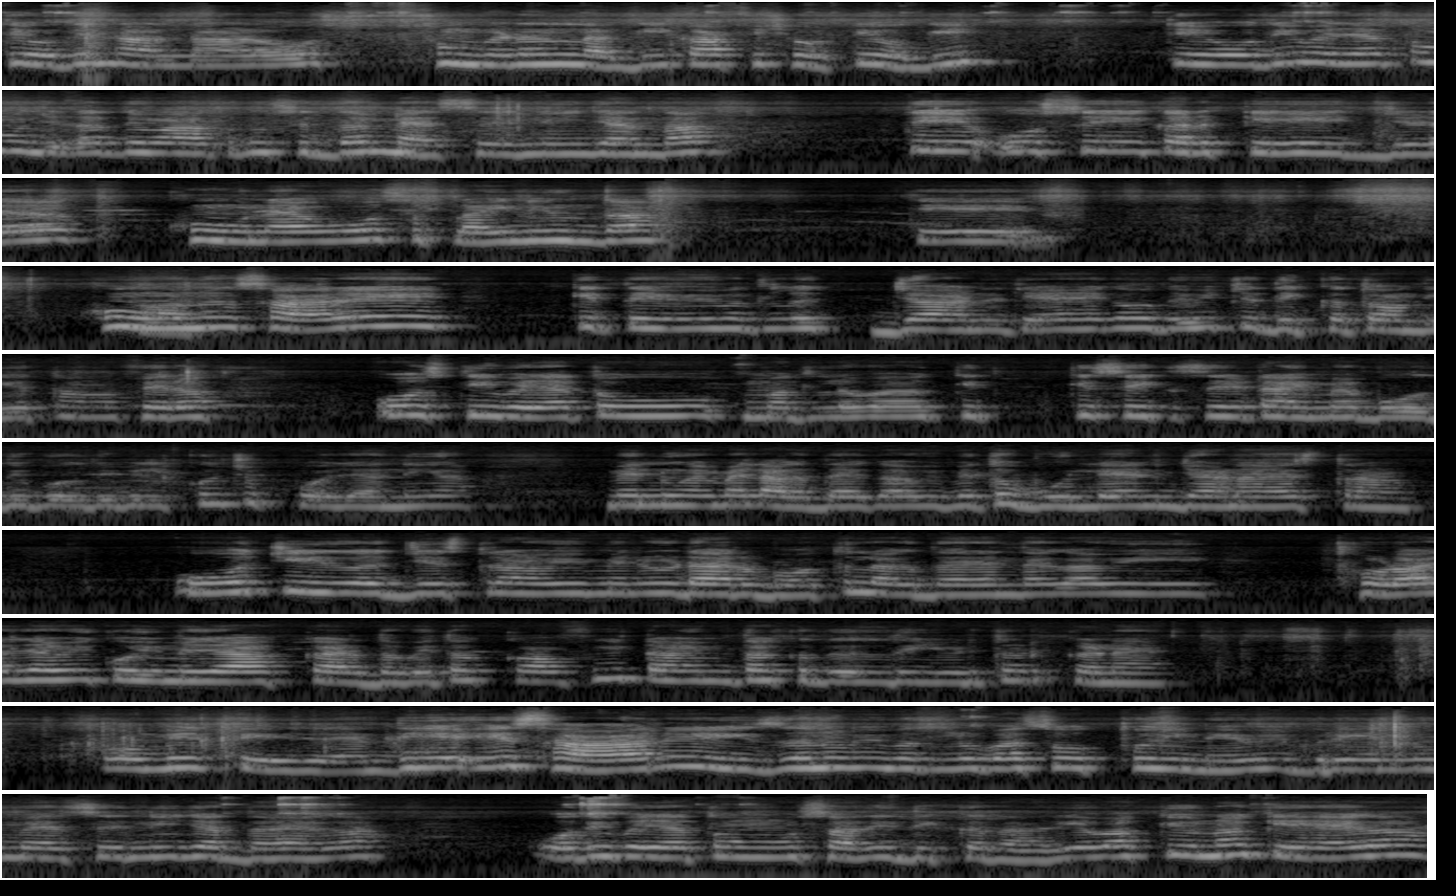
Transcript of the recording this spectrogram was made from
ਤੇ ਉਹਦੇ ਨਾਲ ਨਾਲ ਉਹ ਸੁੰਗੜਨ ਲੱਗੀ ਕਾਫੀ ਛੋਟੀ ਹੋ ਗਈ ਤੇ ਉਹਦੀ ਵਜ੍ਹਾ ਤੋਂ ਜਿਹੜਾ ਦਿਮਾਗ ਨੂੰ ਸਿੱਧਾ ਮੈਸੇਜ ਨਹੀਂ ਜਾਂਦਾ ਤੇ ਉਸੇ ਕਰਕੇ ਜਿਹੜਾ ਖੂਨ ਹੈ ਉਹ ਸਪਲਾਈ ਨਹੀਂ ਹੁੰਦਾ ਤੇ ਖੂਨ ਸਾਰੇ ਕਿਤੇ ਵੀ ਮਤਲਬ ਜਾ ਨਹੀਂ ਰਿਹਾ ਹੈਗਾ ਉਹਦੇ ਵਿੱਚ ਦਿੱਕਤ ਆਉਂਦੀ ਹੈ ਤਾਂ ਫਿਰ ਉਸ ਦੀ ਵਜ੍ਹਾ ਤੋਂ ਮਤਲਬ ਕਿ ਕਿਸੇ ਕਿਸੇ ਟਾਈਮ ਮੈਂ ਬੋਲਦੀ ਬੋਲਦੀ ਬਿਲਕੁਲ ਚੁੱਪ ਹੋ ਜਾਂਦੀ ਆ ਮੈਨੂੰ ਐਵੇਂ ਲੱਗਦਾ ਹੈਗਾ ਵੀ ਮੈਂ ਤਾਂ ਬੋਲਿਆ ਨਹੀਂ ਜਾਣਾ ਇਸ ਤਰ੍ਹਾਂ। ਉਹ ਚੀਜ਼ ਜਿਸ ਤਰ੍ਹਾਂ ਵੀ ਮੈਨੂੰ ਡਰ ਬਹੁਤ ਲੱਗਦਾ ਰਹਿੰਦਾ ਹੈਗਾ ਵੀ ਥੋੜਾ ਜਿਹਾ ਵੀ ਕੋਈ ਮਜ਼ਾਕ ਕਰ ਦਵੇ ਤਾਂ ਕਾਫੀ ਟਾਈਮ ਤੱਕ ਦਿਲ ਦੀ ਜਿਹੜੀ ਧੜਕਣ ਹੈ, ਉਹ ਮੇਰੀ ਤੇਜ਼ ਰਹਿੰਦੀ ਹੈ। ਇਹ ਸਾਰੇ ਰੀਜ਼ਨ ਵੀ ਮਤਲਬ ਬਸ ਉੱਥੋਂ ਹੀ ਨੇ ਵੀ ਬ੍ਰੇਨ ਨੂੰ ਮੈਸੇਜ ਨਹੀਂ ਜਾਂਦਾ ਹੈਗਾ। ਉਹਦੀ ਵਜ੍ਹਾ ਤੋਂ ਸਾਰੀ ਦਿੱਕਤ ਆ ਰਹੀ ਹੈ। ਬਾਕੀ ਉਹਨਾਂ ਕਿਹਾ ਹੈਗਾ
